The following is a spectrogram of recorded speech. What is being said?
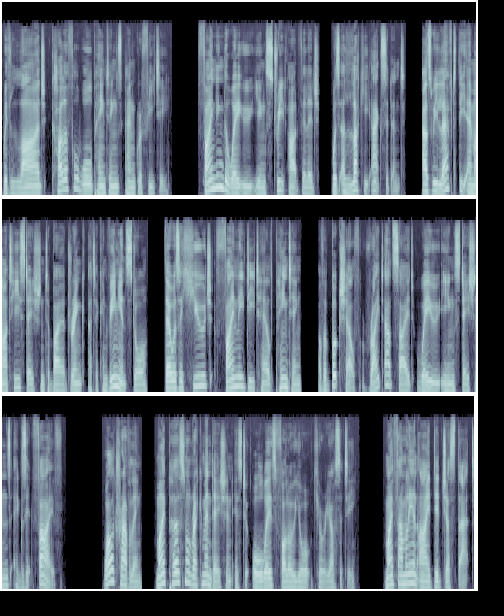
with large, colorful wall paintings and graffiti. Finding the Wei Wu Ying street art village was a lucky accident. As we left the MRT station to buy a drink at a convenience store, there was a huge, finely detailed painting of a bookshelf right outside Wei Ying Station's Exit 5. While traveling, my personal recommendation is to always follow your curiosity. My family and I did just that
